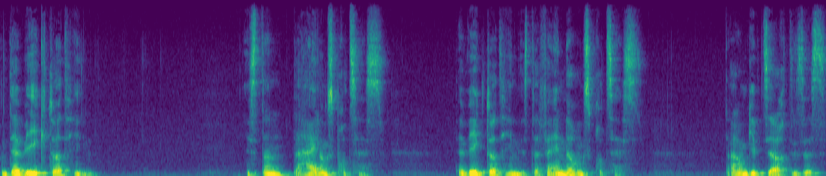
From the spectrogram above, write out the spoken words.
Und der Weg dorthin ist dann der Heilungsprozess. Der Weg dorthin ist der Veränderungsprozess. Darum gibt es ja auch dieses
